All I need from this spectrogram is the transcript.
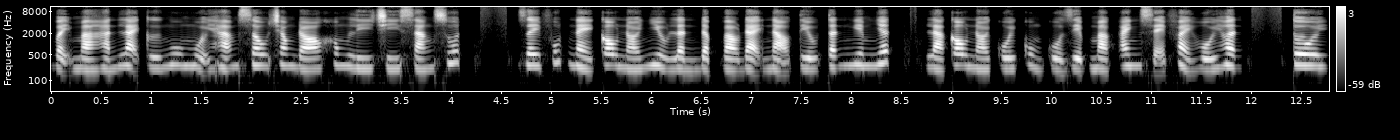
vậy mà hắn lại cứ ngu muội hãm sâu trong đó không lý trí sáng suốt. Giây phút này câu nói nhiều lần đập vào đại não Tiếu Tấn nghiêm nhất, là câu nói cuối cùng của Diệp Mạc Anh sẽ phải hối hận tôi.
